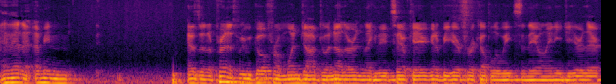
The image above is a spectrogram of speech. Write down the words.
and then I mean, as an apprentice, we would go from one job to another, and like they'd say, "Okay, you're going to be here for a couple of weeks, and they only need you here or there."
